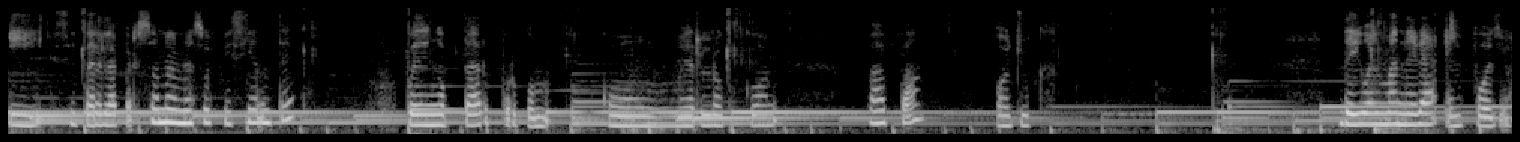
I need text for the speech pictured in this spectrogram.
Y si para la persona no es suficiente, pueden optar por comerlo con papa o yuca. De igual manera el pollo.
